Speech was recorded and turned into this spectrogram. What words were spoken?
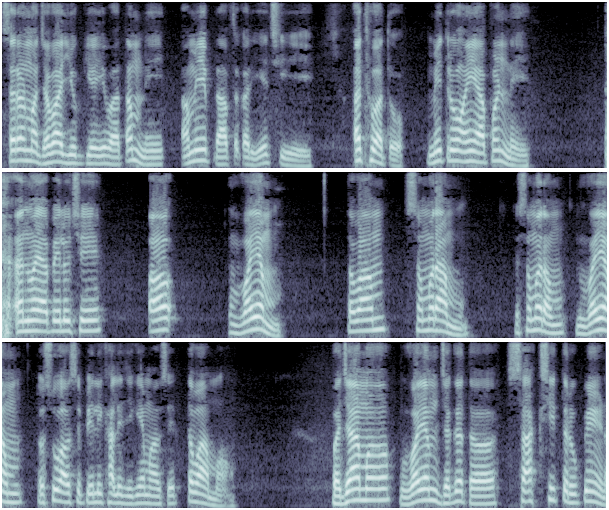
શરણમાં જવા યોગ્ય એવા તમને અમે પ્રાપ્ત કરીએ છીએ. અથવા તો, મિત્રો, અહીં આપણને અન્વય આપેલું છે. અ, વયમ, તવામ, સમરામ. સમરમ, વયમ, તો શું આવશે? પેલી ખાલી જગ્યામાં આવશે. તવામ. ભજામ, વયમ જગત, સાક્ષિત રૂપેણ.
